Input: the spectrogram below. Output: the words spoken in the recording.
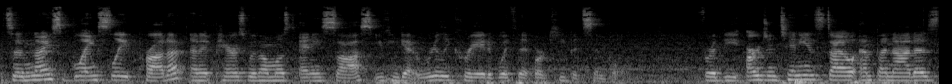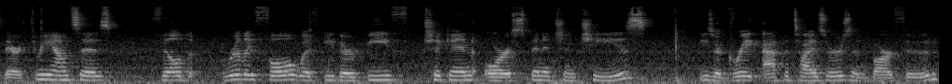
It's a nice blank slate product and it pairs with almost any sauce. You can get really creative with it or keep it simple. For the Argentinian style empanadas, they're three ounces, filled really full with either beef, chicken, or spinach and cheese. These are great appetizers and bar food.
